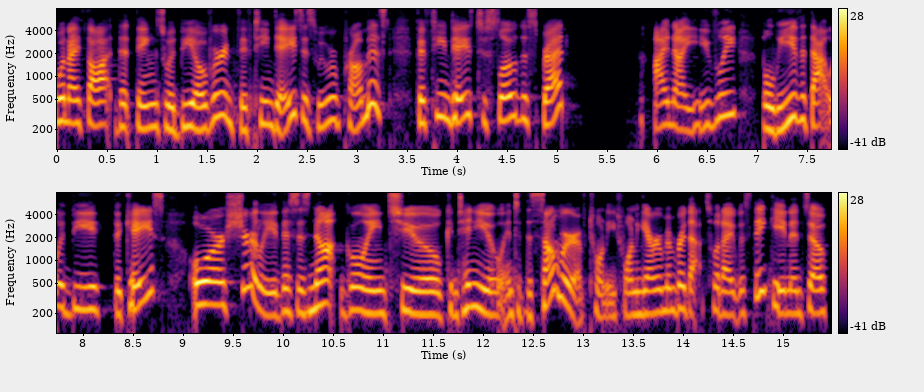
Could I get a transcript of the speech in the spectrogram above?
when I thought that things would be over in 15 days, as we were promised 15 days to slow the spread. I naively believe that that would be the case, or surely this is not going to continue into the summer of 2020. I remember that's what I was thinking. And so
